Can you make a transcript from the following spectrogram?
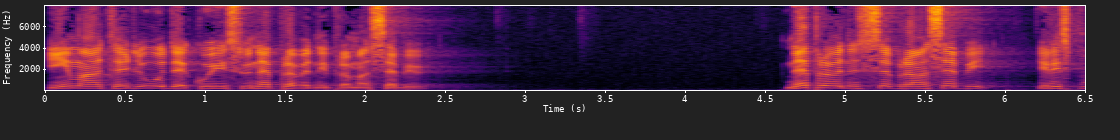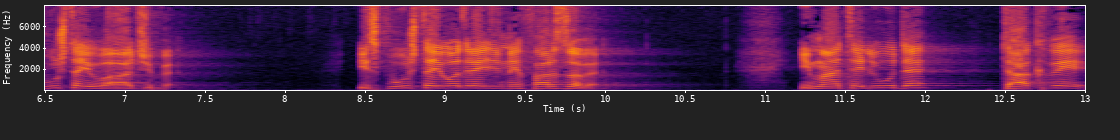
Imate ljude koji su nepravedni prema sebi. Nepravedni su se prema sebi jer ispuštaju vađibe, ispuštaju određene farzove. Imate ljude takve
